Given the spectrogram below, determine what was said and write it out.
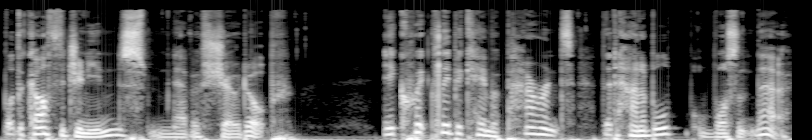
but the Carthaginians never showed up. It quickly became apparent that Hannibal wasn't there.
